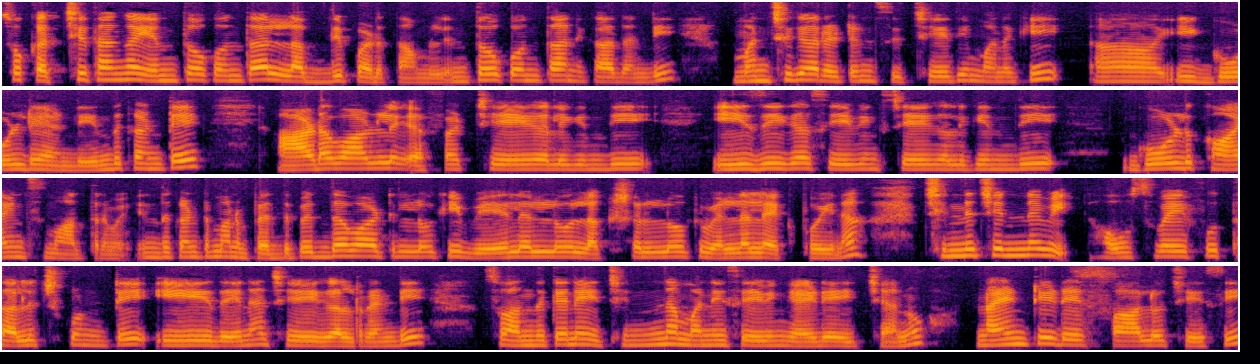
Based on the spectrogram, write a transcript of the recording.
సో, ఖచ్చితంగా ఎంతో కొంత లబ్ధి పడతాం. ఎంతో కొంత అని కాదండి. మంచిగా రిటర్న్స్ ఇచ్చేది మనకి ఈ గోల్డే అండి. ఎందుకంటే ఆడవాళ్ళు ఎఫర్ట్ చేయగలిగింది, ఈజీగా సేవింగ్స్ చేయగలిగింది గోల్డ్ కాయిన్స్ మాత్రమే. ఎందుకంటే మనం పెద్ద పెద్ద వాటిల్లోకి వేలల్లో, లక్షల్లోకి వెళ్ళలేకపోయినా చిన్న చిన్నవి హౌస్ వైఫ్ తలుచుకుంటే ఏదైనా చేయగలరండి. సో, అందుకనే ఈ చిన్న మనీ సేవింగ్ ఐడియా ఇచ్చాను. 90 డేస్ ఫాలో చేసి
